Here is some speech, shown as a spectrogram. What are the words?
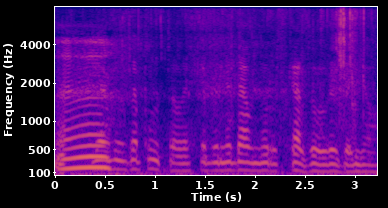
Я Е, вже заплуталася, бо недавно розказували за нього.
